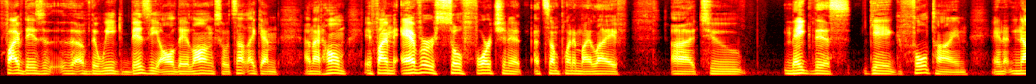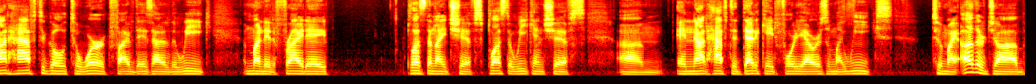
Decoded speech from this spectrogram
five days of the week busy all day long so it's not like i'm i'm at home. If i'm ever so fortunate at some point in my life uh, to make this gig full time and not have to go to work five days out of the week, Monday to Friday, plus the night shifts, plus the weekend shifts, um, and not have to dedicate 40 hours of my weeks to my other job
